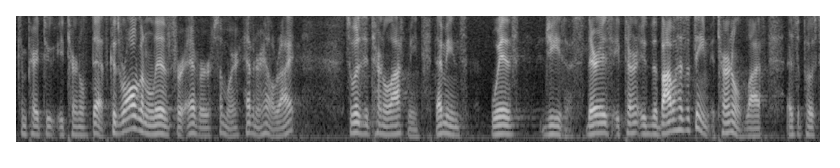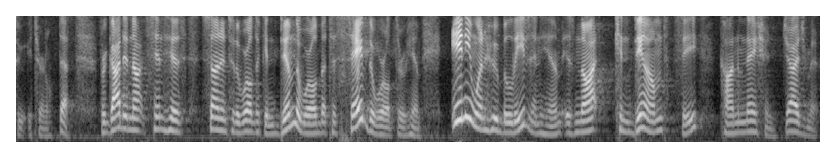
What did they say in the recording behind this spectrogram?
compared to eternal death. Because we're all going to live forever somewhere, heaven or hell, right? So, what does eternal life mean? That means with Jesus. There is eternal, the Bible has a theme, eternal life as opposed to eternal death. For God did not send his Son into the world to condemn the world, but to save the world through him. Anyone who believes in him is not condemned, see, condemnation, judgment,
